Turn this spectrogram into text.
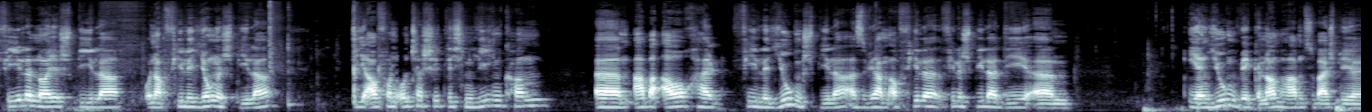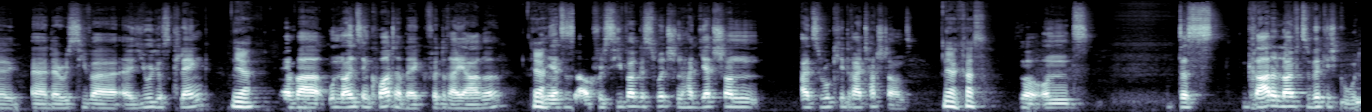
viele neue Spieler und auch viele junge Spieler, die auch von unterschiedlichen Ligen kommen, ähm, aber auch halt viele Jugendspieler. Also wir haben auch viele, viele Spieler, die ähm, ihren Jugendweg genommen haben, zum Beispiel äh, der Receiver äh, Julius Klenk. Ja. Er war U19 Quarterback für drei Jahre. Ja. Und jetzt ist er auf Receiver geswitcht und hat jetzt schon als Rookie drei Touchdowns. Ja, krass. So, und das gerade läuft es wirklich gut.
